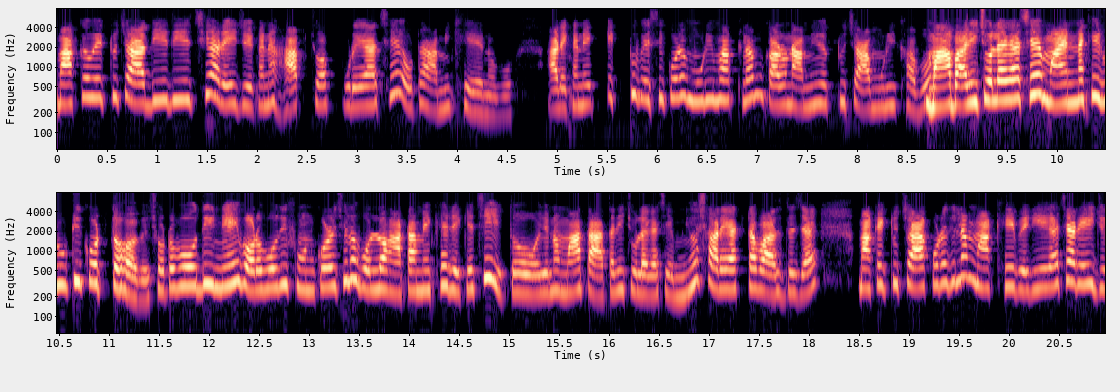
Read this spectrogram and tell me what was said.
মাকেও একটু চা দিয়ে দিয়েছি, আর এই যে এখানে হাফ চপ পড়ে আছে, ওটা আমি খেয়ে নেব। আর এখানে একটু বেশি করে মুড়ি মাখলাম কারণ আমিও একটু চা মুড়ি খাব। মা বাড়ি চলে গেছে মায়ের নাকি রুটি করতে হবে। ছোট বৌদি নেই বড় বৌদি ফোন করেছিল বলল আটা মেখে রেখেছি তো ওই জন্য মা তাড়াতাড়ি চলে গেছে। এমনিও সাড়ে আটটা বাজতে যায়। মাকে একটু চা করে দিলাম মা খেয়ে বেরিয়ে গেছে আর এই যে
